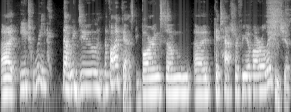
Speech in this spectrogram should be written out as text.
uh, each week that we do the podcast, barring some uh, catastrophe of our relationship.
